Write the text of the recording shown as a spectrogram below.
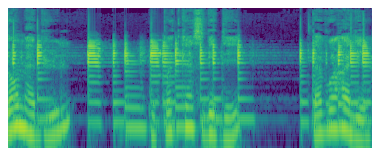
Dans ma bulle, le podcast BD, d'avoir à lire.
